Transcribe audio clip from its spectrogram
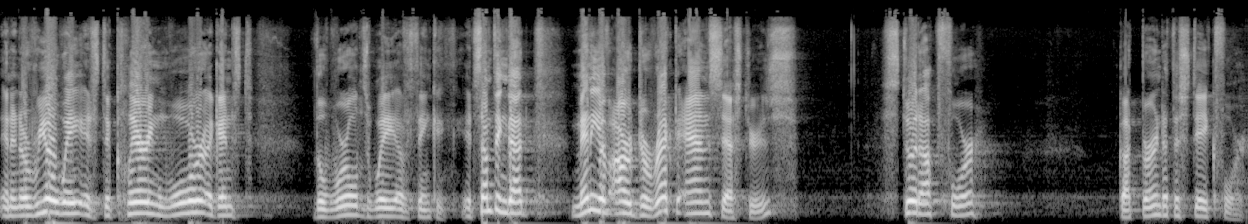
And in a real way, it's declaring war against the world's way of thinking. It's something that many of our direct ancestors stood up for, got burned at the stake for,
